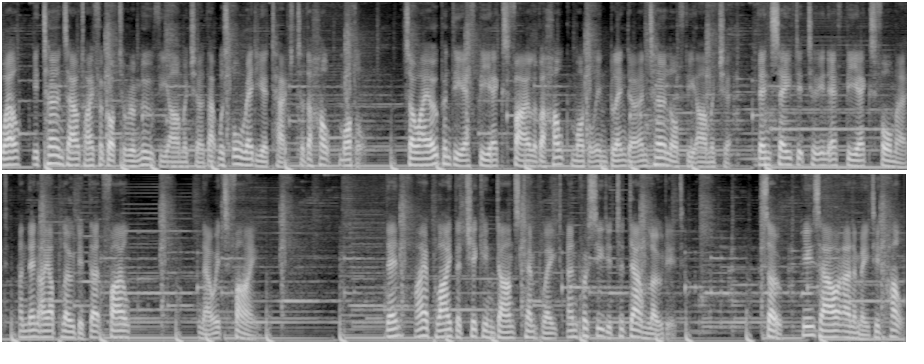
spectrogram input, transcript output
Well, it turns out I forgot to remove the armature that was already attached to the Hulk model. So I opened the FBX file of a Hulk model in Blender and turned off the armature, then saved it to in FBX format, and then I uploaded that file. Now it's fine. Then, I applied the chicken dance template and proceeded to download it. So, here's our animated Hulk.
